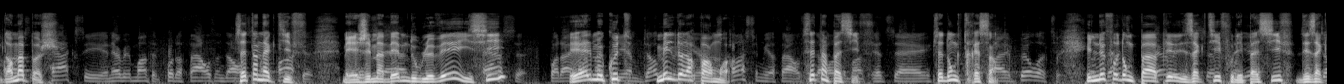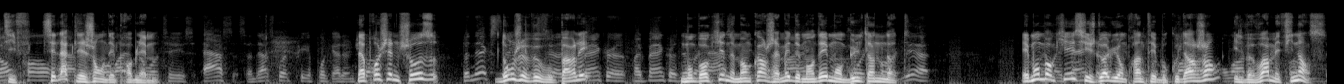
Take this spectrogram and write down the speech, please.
dans ma poche. C'est un actif. Mais j'ai ma BMW ici, et elle me coûte 1000 dollars par mois. C'est un passif. C'est donc très simple. Il ne faut donc pas appeler les actifs ou les passifs des actifs. C'est là que les gens ont des problèmes. La prochaine chose dont je veux vous parler, mon banquier ne m'a encore jamais demandé mon bulletin de notes. Et mon banquier, si je dois lui emprunter beaucoup d'argent, il veut voir mes finances.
